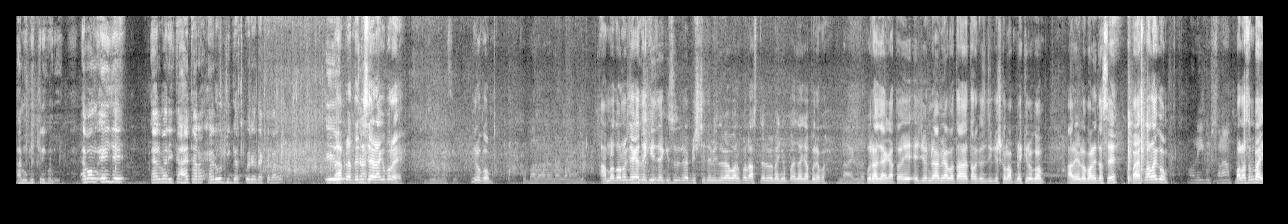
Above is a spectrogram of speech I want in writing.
আমি বিক্রি করি। এবং এই যে এর বাড়ি কাহে তারা এরও জিজ্ঞাসা করে দেখতে পারো। আপনাদের নিচের আগে পরে কীরকম? খুব ভালো মানের মাল বানাই আমি। আমরা তো অনেক জায়গায় দেখি যে কিছু বৃষ্টিতে বিজলি ব্যবহার করলে আস্তে জায়গা পুরা না পুরা জায়গা। তো এই- জন্য আমি আবার তার কাছে জিজ্ঞেস করলাম আপনার কীরকম? আর এলো বানাইতেছে ভাই আসসালামু আলাইকুম। ভালো আছেন ভাই?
